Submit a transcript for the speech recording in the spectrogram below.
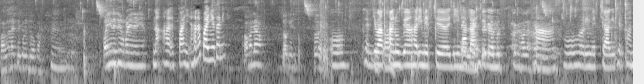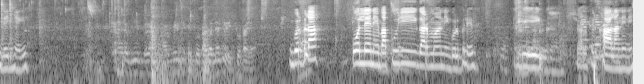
ਪਲ ਲੈ ਕੇ ਕੋਈ ਦੋ ਕਾ ਹੂੰ। ਪਾਈ ਨਹੀਂ ਜੀ ਪਾਈ ਨਹੀਂ ਨਾ ਪਾਈ ਹਨਾ ਪਾਈਆਂ ਤਾਂ ਨਹੀਂ? ਉਹ ਫਿਰ ਜਵਾਖਾਂ ਨੂੰ ਹਰੀ ਮਿਰਚ ਜੀ ਨਾ ਲਾਈ ਹਾਂ ਉਹ ਹਰੀ ਮਿਰਚ ਆ ਗਈ ਫਿਰ ਖਾਂਦੇ ਨਹੀਂ ਹੈਗੇ। ਗੁਲਗੁਲਾ ਪੋਲੇ ਨੇ ਬਾਪੂ ਜੀ ਗਰਮ ਨੇ ਗੁਲਗੁਲੇ। ਵੀ ਚਲ ਫਿਰ ਖਾ ਲਾਣੇ ਨੇ।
